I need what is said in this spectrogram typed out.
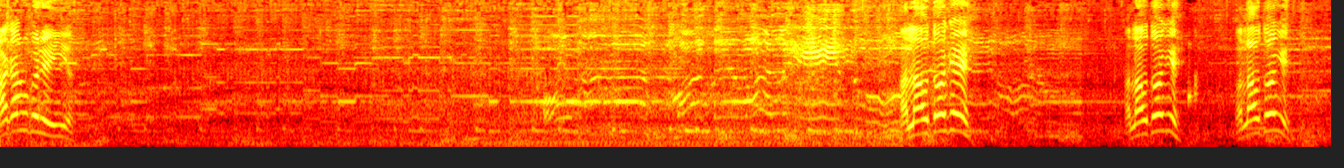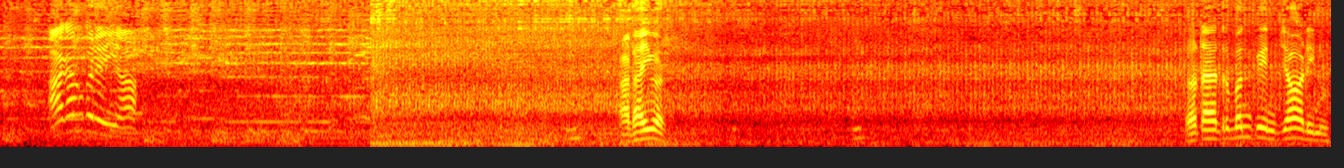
આ કામ કરે અહીંયા? હલાવતો કે? હલાવતો કે? હલાવતો કે? આ કામ કરે અહીંયા, આ. ડ્રાઈવર રોટાવેટર બંધ પીને જવાડીનું.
